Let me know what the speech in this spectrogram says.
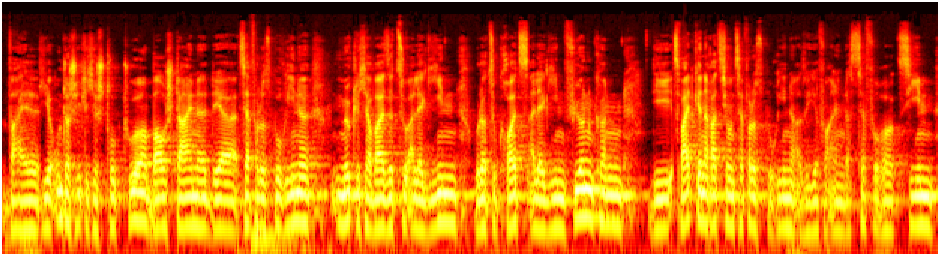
weil hier unterschiedliche Strukturbausteine der Cephalosporine möglicherweise zu Allergien oder zu Kreuzallergien führen können. Die Zweitgeneration Cephalosporine, also hier vor Dingen das Cefuroxim,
